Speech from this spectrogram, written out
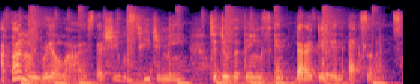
I finally realized that she was teaching me to do the things in, that I did in excellence.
